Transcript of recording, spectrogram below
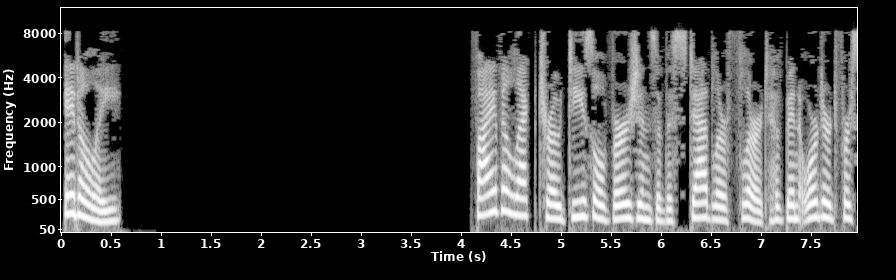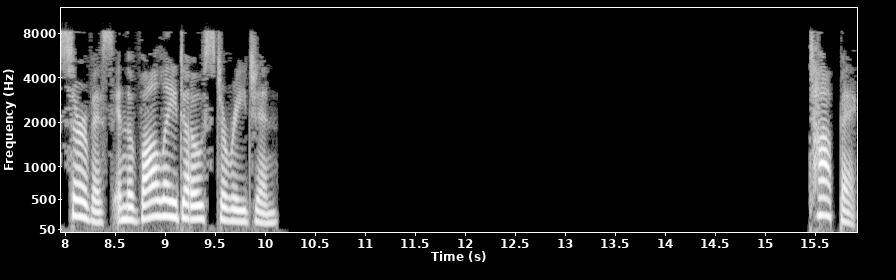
Italy. Five electro-diesel versions of the Stadler Flirt have been ordered for service in the Valle d'Aosta region. Topic:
